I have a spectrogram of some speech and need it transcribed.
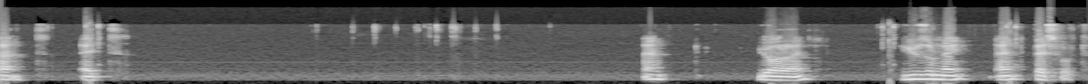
and add and URL, username and password.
